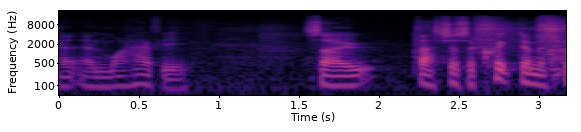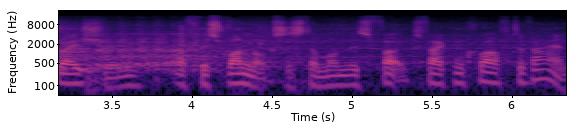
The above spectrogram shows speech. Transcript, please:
and, and what have you. So that's just a quick demonstration of this run lock system on this Volkswagen Crafter van.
